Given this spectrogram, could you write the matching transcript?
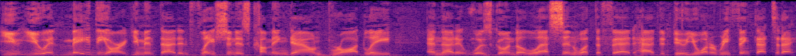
you you had made the argument that inflation is coming down broadly, and that it was going to lessen what the Fed had to do. You want to rethink that today?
